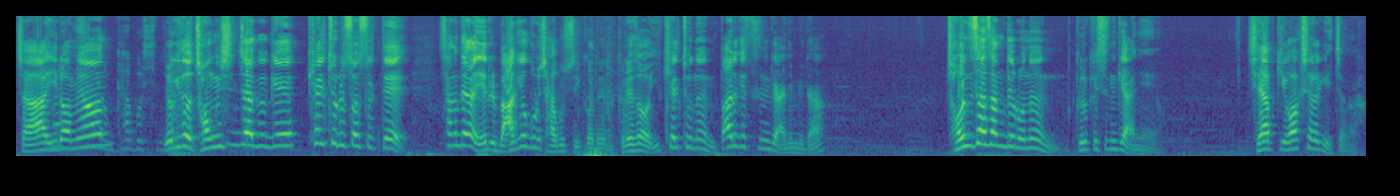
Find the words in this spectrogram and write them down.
자, 이러면. 여기서 정신자극에 켈투를 썼을 때 상대가 얘를 마격으로 잡을 수 있거든. 그래서 이 켈투는 빠르게 쓰는 게 아닙니다. 전사 상대로는 그렇게 쓰는 게 아니에요. 제압기가 확실하게 있잖아.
